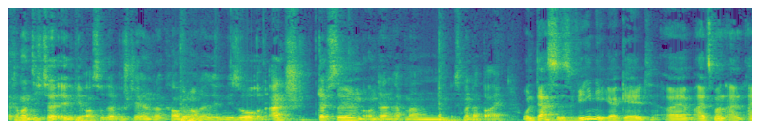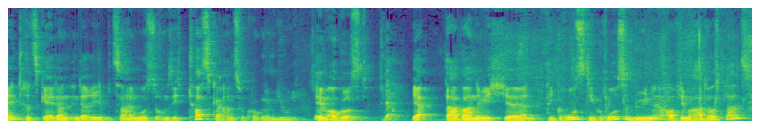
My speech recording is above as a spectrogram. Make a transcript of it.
Da kann man sich da irgendwie auch sogar bestellen oder kaufen genau. oder irgendwie so und anstöpseln und dann hat man, ist man dabei. Und das ist weniger Geld, äh, als man an Eintrittsgeldern in der Regel bezahlen musste, um sich Tosca anzugucken im Juli. Im August. Ja. Ja, da war nämlich äh, die, groß, die große Bühne auf dem Rathausplatz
